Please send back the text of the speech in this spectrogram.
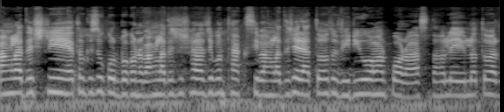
বাংলাদেশ নিয়ে এত কিছু করব কেন? বাংলাদেশে সারা জীবন থাকছি, বাংলাদেশের এত এত ভিডিও আমার পড়া আছে, তাহলে এগুলো তো আর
